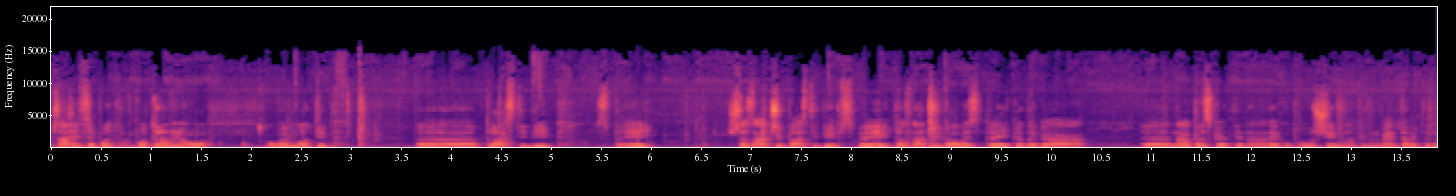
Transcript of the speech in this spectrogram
Šta je sve potrebno? Potrebno je ovo, ovo je Motip e, Plasti Dip spray. Šta znači Plasti Dip spray? To znači da ovaj spray kada ga naprskate na neku površinu, na primjer metal itd.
